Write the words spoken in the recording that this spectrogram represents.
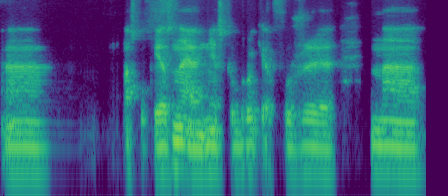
Насколько я знаю, несколько брокеров уже на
